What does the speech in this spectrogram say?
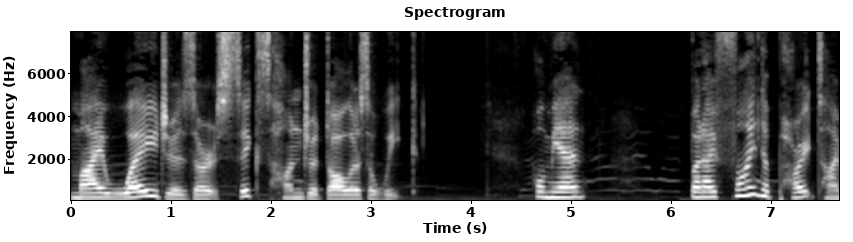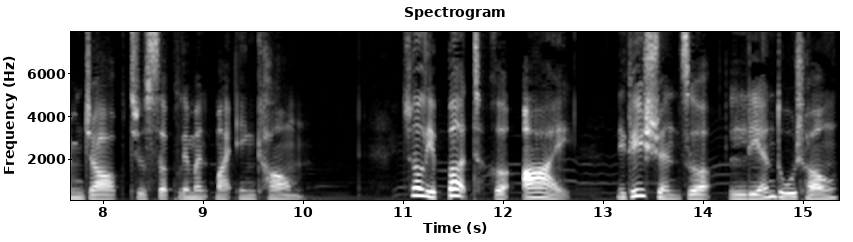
My wages are six hundred dollars a week. 后面，But I find a part-time job to supplement my income. 这里 but 和 I 你可以选择连读成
